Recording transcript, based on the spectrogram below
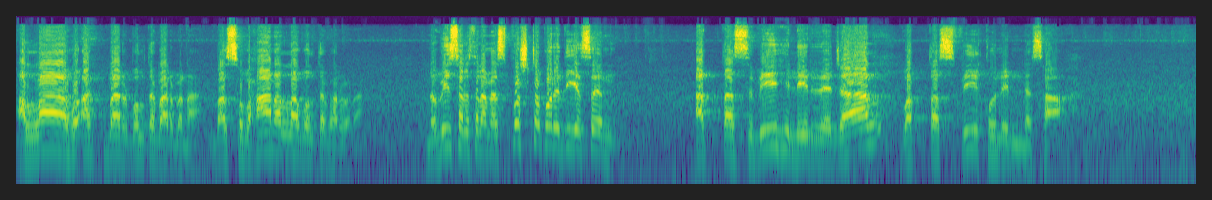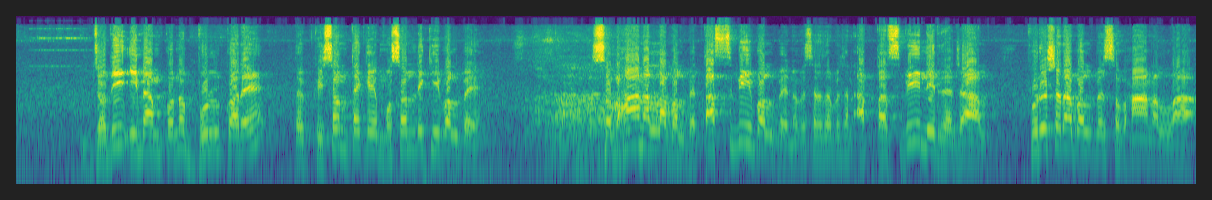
আল্লাহ আকবার বলতে পারবে না বা সুবহান আল্লাহ বলতে পারবে না। নবী সালাম স্পষ্ট করে দিয়েছেন লিন-নিসা। যদি ইমাম কোনো ভুল করে, তো পিছন থেকে মুসল্লি কি বলবে? সোবহান আল্লাহ বলবে। তাসবি বলবে বলছেন আত-তাসবি লির-রিজাল। পুরুষেরা বলবে সুবহান আল্লাহ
